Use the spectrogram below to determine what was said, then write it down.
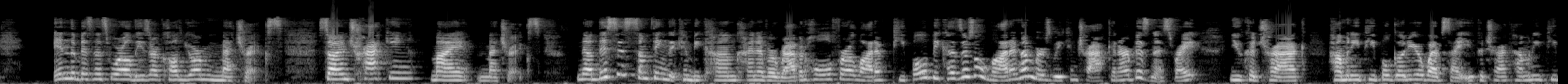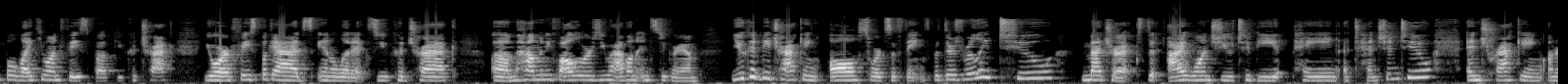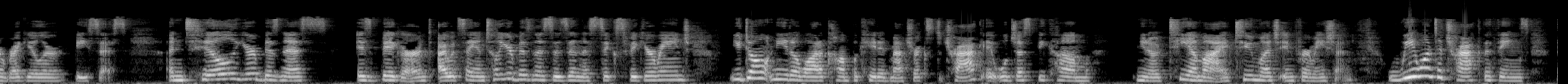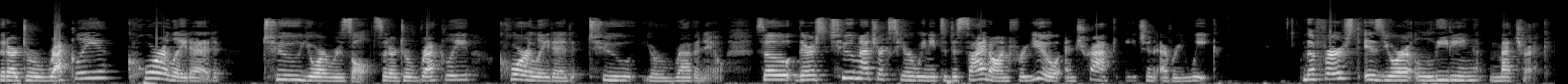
in the business world, these are called your metrics. So I'm tracking my metrics. Now, this is something that can become kind of a rabbit hole for a lot of people because there's a lot of numbers we can track in our business, right? You could track how many people go to your website. You could track how many people like you on Facebook. You could track your Facebook ads analytics. You could track um, how many followers you have on Instagram. You could be tracking all sorts of things, but there's really two metrics that I want you to be paying attention to and tracking on a regular basis. Until your business is bigger, I would say until your business is in the six figure range, you don't need a lot of complicated metrics to track. It will just become you know, TMI, too much information. We want to track the things that are directly correlated to your results, that are directly correlated to your revenue. So there's two metrics here we need to decide on for you and track each and every week. The first is your leading metric.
